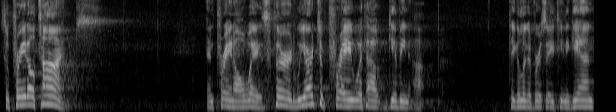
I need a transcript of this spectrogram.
So pray at all times and pray in all ways. Third, we are to pray without giving up. Take a look at verse 18 again.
